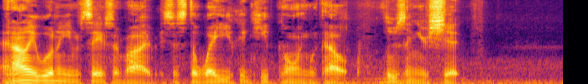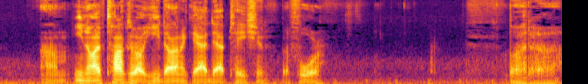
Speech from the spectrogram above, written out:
And I wouldn't even say survive. It's just the way you can keep going without losing your shit. Um, you know, I've talked about hedonic adaptation before. But, uh,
